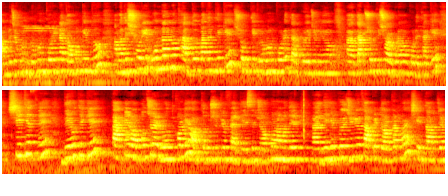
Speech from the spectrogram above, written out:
আমরা যখন গ্রহণ করি না, তখন কিন্তু আমাদের শরীর অন্যান্য খাদ্য উপাদান থেকে শক্তি গ্রহণ করে তার প্রয়োজনীয় তাপশক্তি সরবরাহ করে থাকে। সেক্ষেত্রে দেহ থেকে তাপের অপচয় রোধ করে অত্যাবশ্যকীয় ফ্যাটি অ্যাসিড যখন আমাদের দেহের প্রয়োজনীয় তাপের দরকার হয়, সেই তাপ যেন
